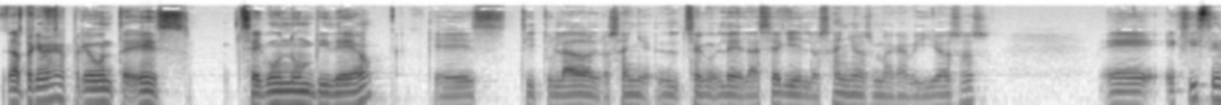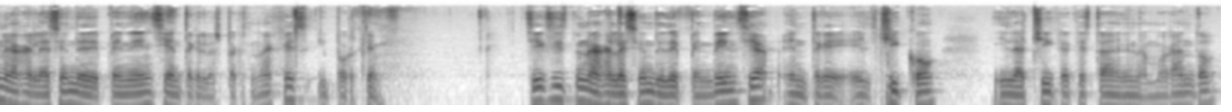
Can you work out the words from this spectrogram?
La primera pregunta es, según un video que es titulado los años, de la serie Los años maravillosos, eh, ¿existe una relación de dependencia entre los personajes y por qué? Sí existe una relación de dependencia entre el chico y la chica que estaban enamorando,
